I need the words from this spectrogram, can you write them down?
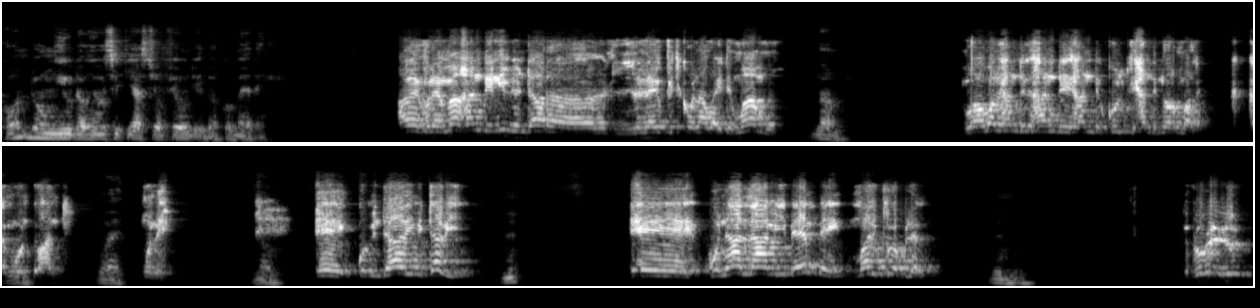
ko on ɗum hiwɗon yo situation fewndiɗo ko meɗen? Ala vraiment hannde ni miɗo ndaara lewbiji ko wona wayde maamu. Nam. Wawal hannde hannde hannde goldi hannde normal. Kami woni ɗo hannde ouais. Mone nam. E komi ndaari mi tawi Mm. e wona laamiɓe en ɓen mari probléme Mhm. le problème le-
